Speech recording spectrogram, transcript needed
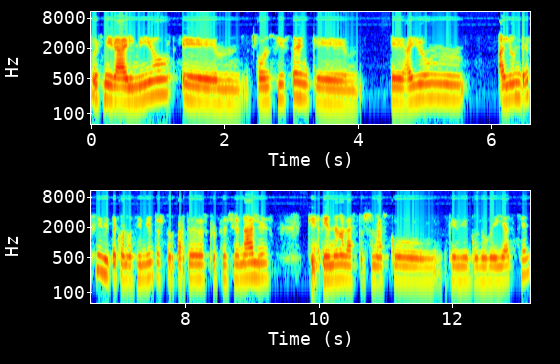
Pues mira, el mío eh, consiste en que eh, hay un hay un déficit de conocimientos por parte de los profesionales que atienden a las personas con, que viven con VIH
